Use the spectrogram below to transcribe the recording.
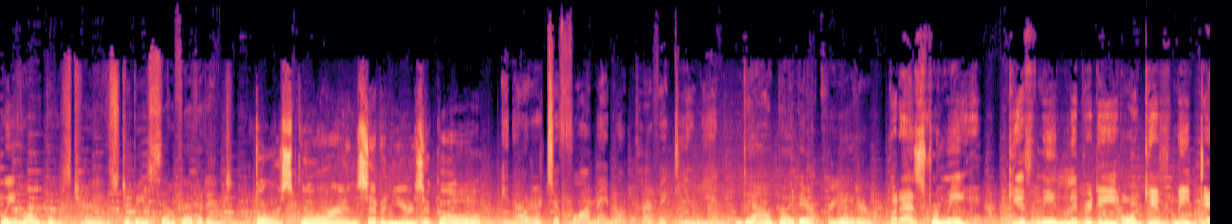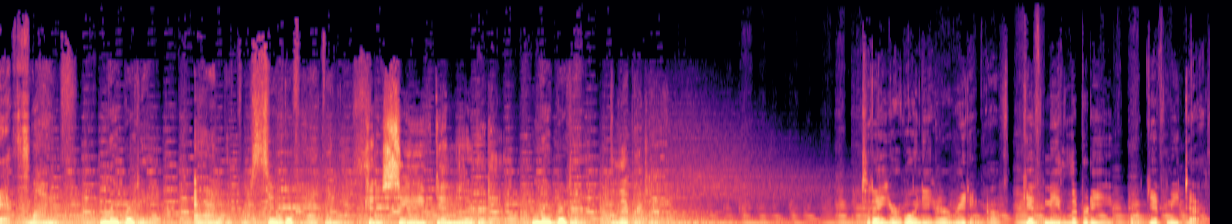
We hold these truths to be self evident. Four score and seven years ago, in order to form a more perfect union, endowed by their Creator. But as for me, give me liberty or give me death. Life, liberty, and the pursuit of happiness. Conceived in liberty. Liberty. Liberty. Today you're going to hear a reading of Give Me Liberty or Give Me Death,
